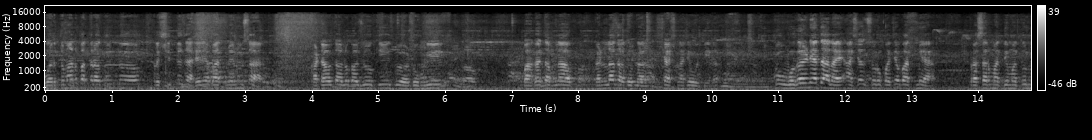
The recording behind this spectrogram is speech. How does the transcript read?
वर्तमानपत्रातून प्रसिद्ध झालेल्या बातम्यानुसार खटाव तालुका जो की डोंगरी भागात आपला गणला जात होता शासनाच्या वतीनं तो वगळण्यात आलाय अशा स्वरूपाच्या बातम्या प्रसारमाध्यमातून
